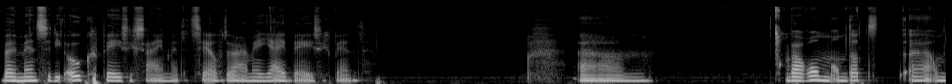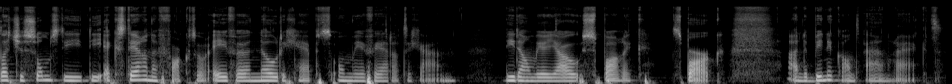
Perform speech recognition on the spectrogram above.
bij mensen die ook bezig zijn met hetzelfde waarmee jij bezig bent. Ehm, waarom? Omdat, uh, omdat je soms die, die externe factor even nodig hebt om weer verder te gaan. Die dan weer jouw spark, spark aan de binnenkant aanraakt.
